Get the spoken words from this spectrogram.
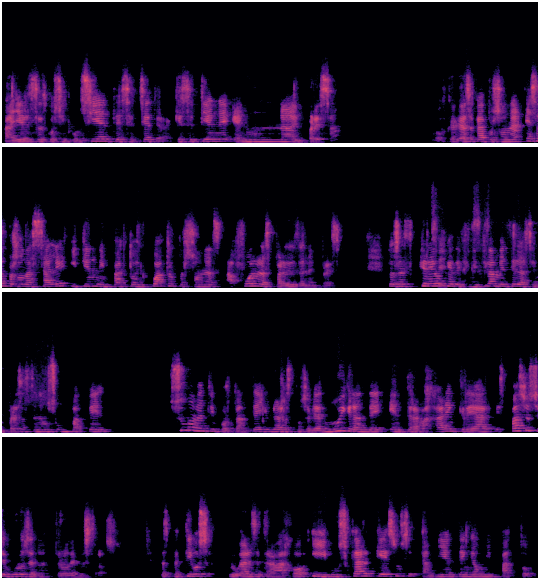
talleres de sesgos inconscientes, etcétera, que se tiene en una empresa, o que hace cada persona, esa persona sale y tiene un impacto en cuatro personas afuera de las paredes de la empresa. Entonces, creo que definitivamente las empresas tenemos un papel sumamente importante y una responsabilidad muy grande en trabajar en crear espacios seguros dentro de nuestros respectivos lugares de trabajo y buscar que eso también tenga un impacto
